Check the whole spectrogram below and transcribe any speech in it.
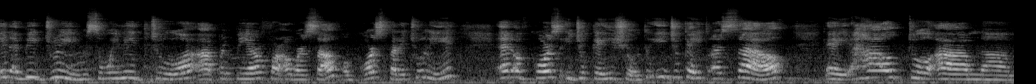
in a big dreams, we need to uh, prepare for ourselves, of course, spiritually, and of course, education. To educate ourselves, okay, how to um, um,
